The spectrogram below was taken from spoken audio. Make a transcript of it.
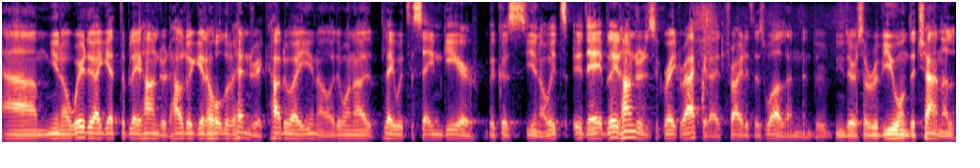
Um, you know, where do I get the Blade 100? How do I get a hold of Henrik? How do I, you know, do I want to play with the same gear? Because, you know, it's it, Blade 100 is a great racket. I tried it as well, and there's a review on the channel.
